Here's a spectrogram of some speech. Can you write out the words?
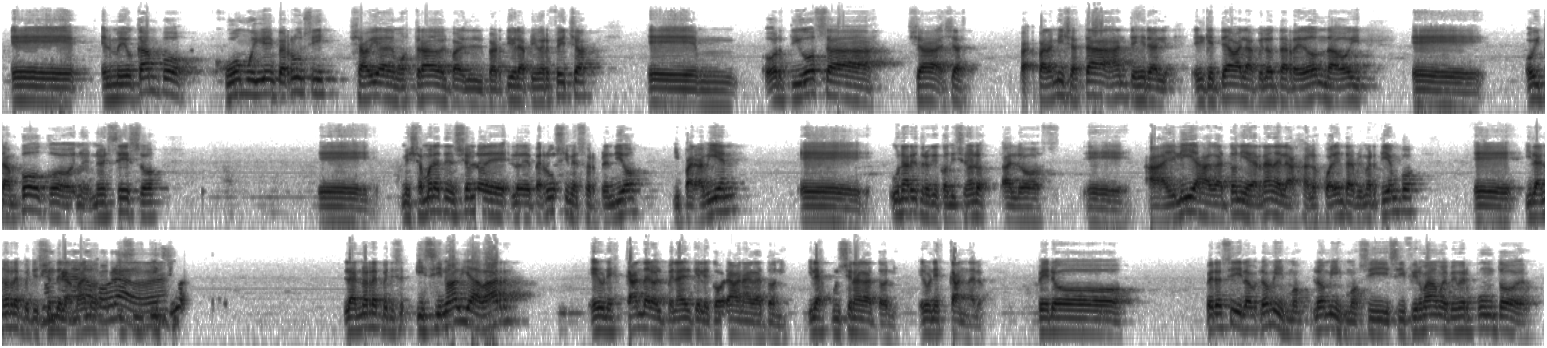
El mediocampo jugó muy bien Perruzzi, ya había demostrado el, partido de la primera fecha. Ortigosa ya, ya, para mí ya está, antes era el, que te daba la pelota redonda, hoy, hoy tampoco, no es eso. Eh, me llamó la atención lo de, lo de Perruzzi, me sorprendió, y para bien, eh, un árbitro que condicionó a los, eh, a, Elías, a Gatón y a Hernán a, los 40 del primer tiempo, y la no repetición de la mano. y, si, no, la no repetición, y si no había VAR, era un escándalo el penal que le cobraban a Gatoni, y la expulsión a Gatoni, era un escándalo. Pero, pero sí, lo, mismo, lo mismo. Si, si firmábamos el primer punto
